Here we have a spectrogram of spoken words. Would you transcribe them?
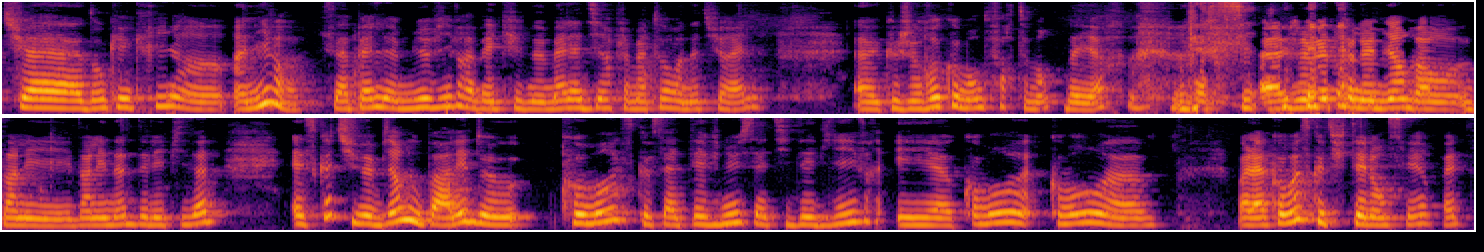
tu as donc écrit un, livre qui s'appelle Mieux vivre avec une maladie inflammatoire naturelle, euh, que je recommande fortement d'ailleurs. Merci. Euh, je vais mettre le lien dans, dans, les, dans les, notes de l'épisode. Est-ce que tu veux bien nous parler de comment est-ce que ça t'est venu cette idée de livre et comment, comment, voilà, comment est-ce que tu t'es lancée en fait?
